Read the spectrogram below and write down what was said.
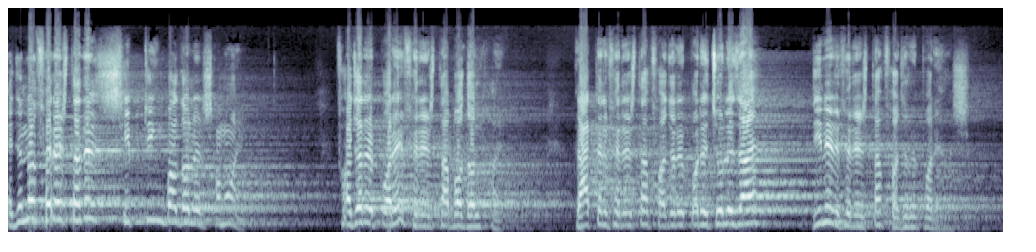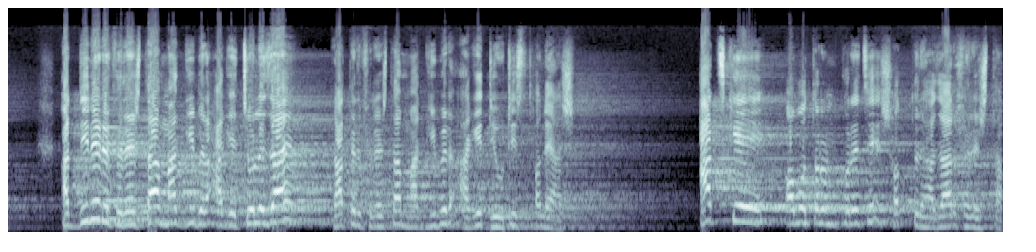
এই জন্য ফেরেশতাদের শিফটিং বদলের সময় ফজরের পরে ফেরেশতা বদল হয়। রাতের ফেরেশতা ফজরের পরে চলে যায় দিনের ফেরেশতা ফজরের পরে আসে। আর দিনের ফেরেশতা মাগরিবের আগে চলে যায় রাতের ফেরেশতা মাগরিবের আগে ডিউটি স্থলে আসে। আজকে অবতরণ করেছে সত্তর হাজার ফেরেস্তা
